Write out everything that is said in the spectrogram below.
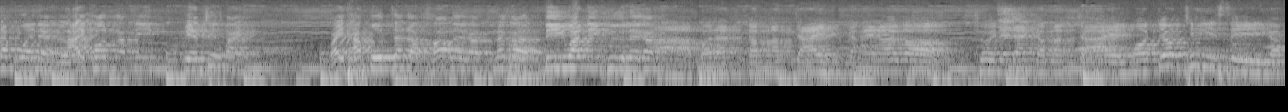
นักมวยเนี่ยหลายคนครับที่เปลี่ยนชื่อใหม่ ไปทำบุญสะเดอกเคราะห์เลยครับ แล้วก็ดีวันดีคืนเลยครับ อ่าเพราะฉะนั้นกำลังใจอย่างน้อยๆก็ช่วยในด้านกำลังใจ หมดยกที่ 4 ครับ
